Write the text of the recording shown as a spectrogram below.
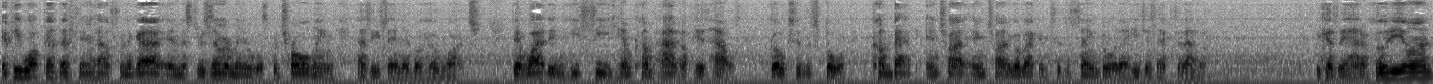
If he walked out that same house and the guy and Mr. Zimmerman was patrolling, as he said, neighborhood watch, then why didn't he see him come out of his house, go to the store, come back and try and try to go back into the same door that he just exited out of? Because they had a hoodie on.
